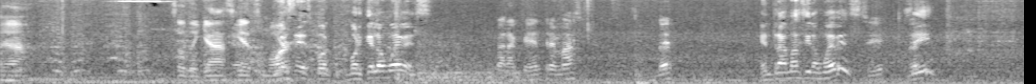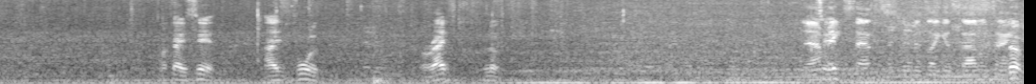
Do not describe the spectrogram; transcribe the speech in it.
Yeah. So the gas gets more. What is this? ¿Por, ¿Por qué lo mueves? Para que entre más. ¿Ves? ¿Entra más si lo mueves? Sí. ¿Sí? Okay, see it. I full. Alright? Look. Yeah, See? makes sense. If it's like a saddle tank. Look.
